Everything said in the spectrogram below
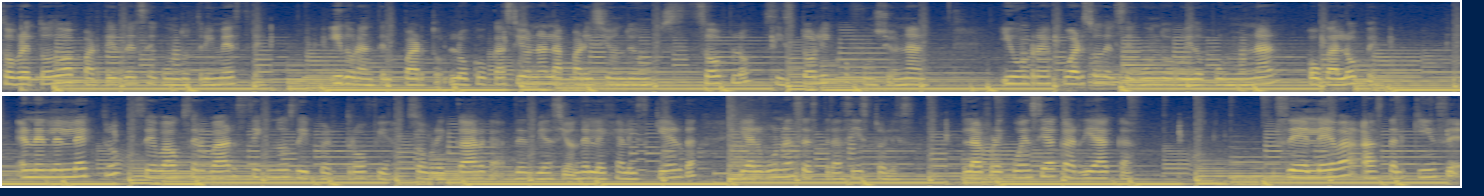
sobre todo a partir del segundo trimestre y durante el parto, lo que ocasiona la aparición de un soplo sistólico funcional y un refuerzo del segundo ruido pulmonar o galope. En el electro se va a observar signos de hipertrofia, sobrecarga, desviación del eje a la izquierda y algunas extrasístoles. La frecuencia cardíaca se eleva hasta el 15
